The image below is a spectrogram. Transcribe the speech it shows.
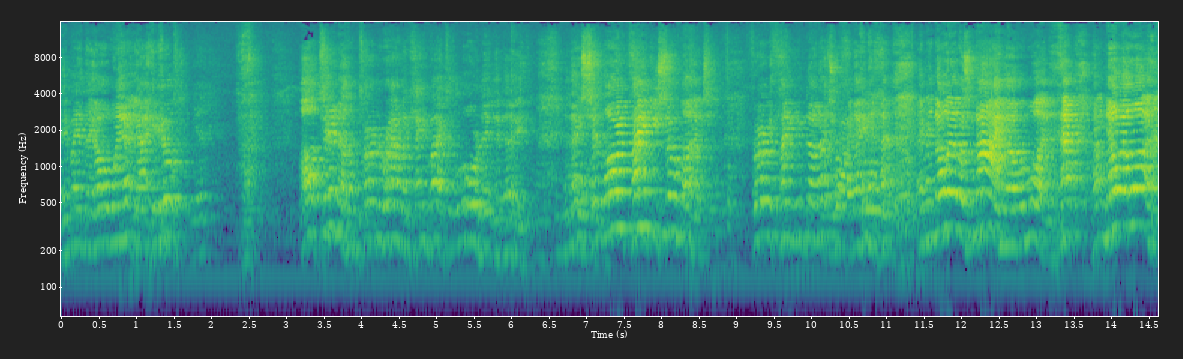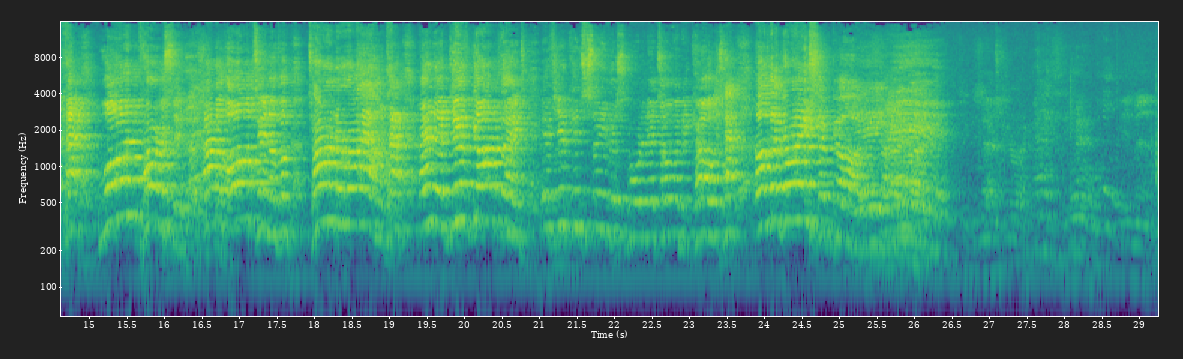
Amen. They all went, got healed. Yes. All ten of them turned around and came back to the Lord in the day. And they said, Lord, thank you so much for everything you've done. That's right. Amen. Amen. No, it was nine of them, wasn't? No, it wasn't. One person out of all ten of them turned around they give God thanks. If you can see this morning, it's only because of the grace of God. Amen. Exactly right. Amen.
